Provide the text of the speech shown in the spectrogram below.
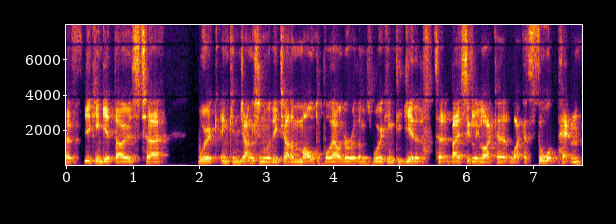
if you can get those to work in conjunction with each other, multiple algorithms working together to basically like a like a thought pattern,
